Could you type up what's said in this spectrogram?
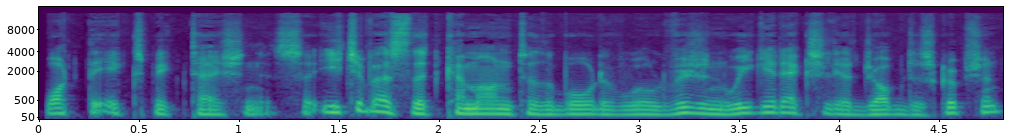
what the expectation is. So each of us that come onto the board of World Vision, we get actually a job description.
